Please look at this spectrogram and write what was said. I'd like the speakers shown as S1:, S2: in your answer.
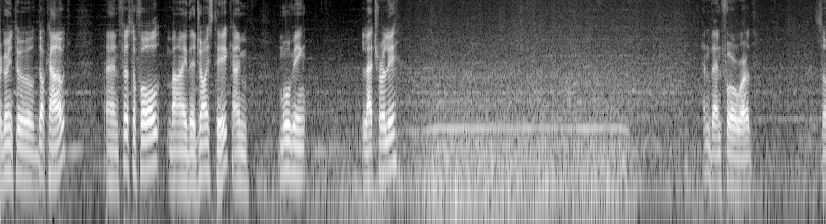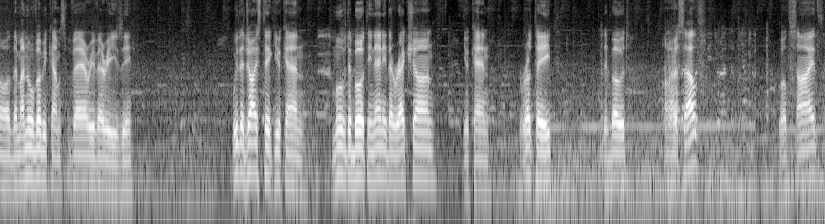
S1: we're going to dock out. And first of all, by the joystick, I'm moving laterally. And then forward. So the maneuver becomes very, very easy. With the joystick, you can move the boat in any direction. You can rotate the boat on herself, both sides.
